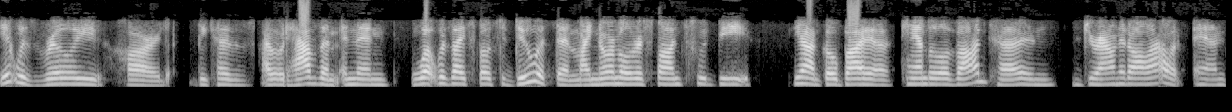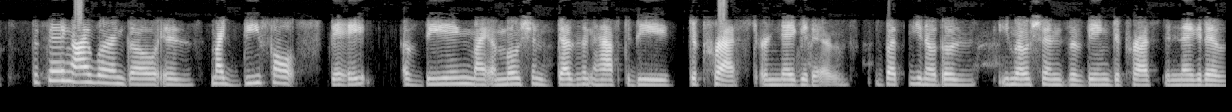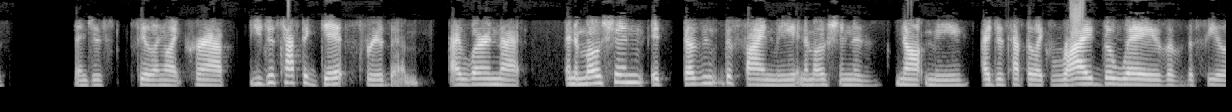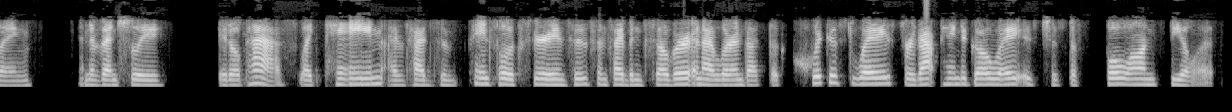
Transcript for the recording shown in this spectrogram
it was really hard because I would have them and then what was I supposed to do with them? My normal response would be, yeah, go buy a handle of vodka and drown it all out. And the thing I learned though is my default state of being. My emotion doesn't have to be depressed or negative, but you know, those emotions of being depressed and negative and just feeling like crap, you just have to get through them. I learned that an emotion, it doesn't define me. An emotion is not me. I just have to like ride the wave of the feeling and eventually it'll pass. Like pain, I've had some painful experiences since I've been sober, and I learned that the quickest way for that pain to go away is just to full on feel it.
